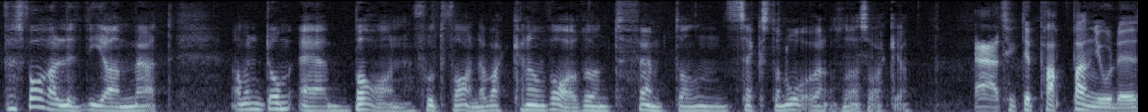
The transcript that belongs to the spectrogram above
försvara lite grann med att ja, men de är barn fortfarande. Vad kan de vara? Runt 15-16 år eller sådana saker. Jag tyckte pappan gjorde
